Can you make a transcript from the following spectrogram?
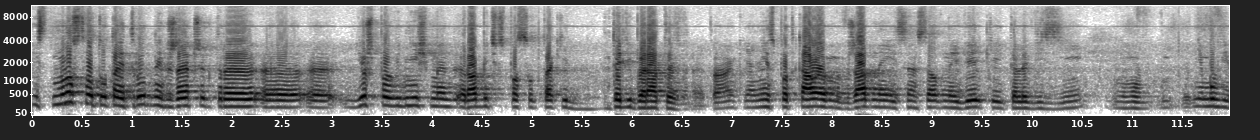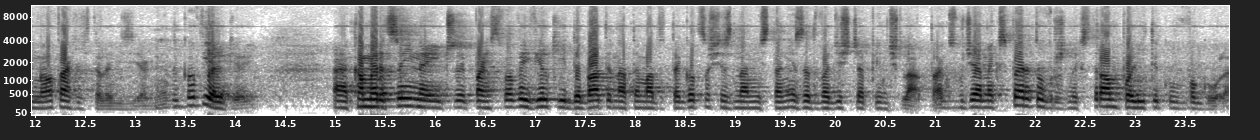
jest mnóstwo tutaj trudnych rzeczy, które e, e, już powinniśmy robić w sposób taki deliberatywny. Tak? Ja nie spotkałem w żadnej sensownej, wielkiej telewizji, nie, mów, nie mówimy o takich telewizjach, nie? tylko wielkiej, e, komercyjnej czy państwowej, wielkiej debaty na temat tego, co się z nami stanie za 25 lat, tak? z udziałem ekspertów różnych stron, polityków w ogóle,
